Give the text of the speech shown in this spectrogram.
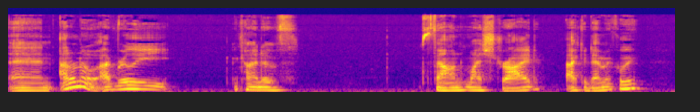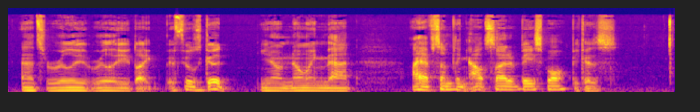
And I don't know, I've really kind of found my stride academically. And it's really, really like, it feels good, you know, knowing that I have something outside of baseball because I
